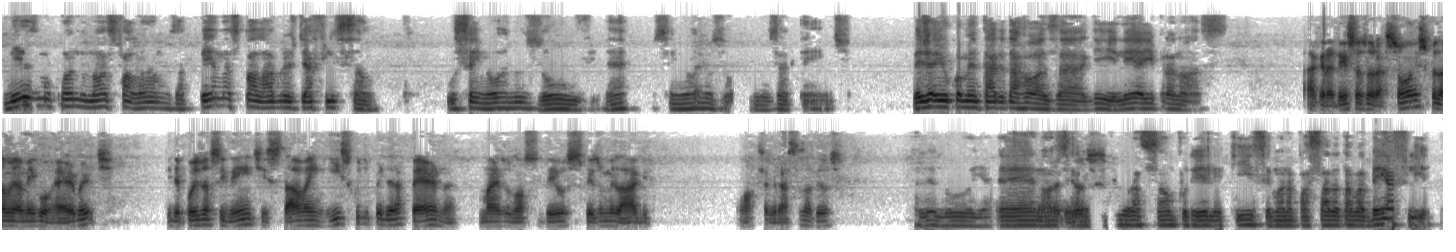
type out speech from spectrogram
mesmo quando nós falamos apenas palavras de aflição, o Senhor nos ouve, né? O Senhor nos ouve, nos atende. Veja aí o comentário da Rosa, Gui, lê aí para nós. Agradeço as orações pelo meu amigo Herbert, que depois do acidente estava em risco de perder a perna, mas o nosso Deus fez um milagre. Nossa, graças a Deus. Aleluia. É, nós fizemos oração por ele aqui. Semana passada estava bem aflito.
